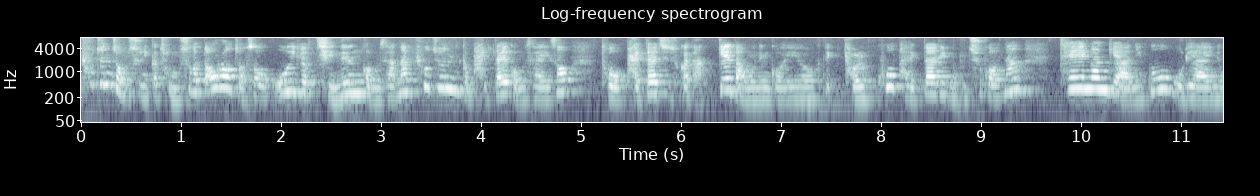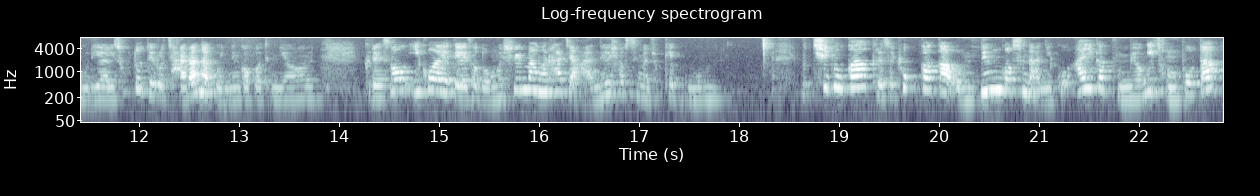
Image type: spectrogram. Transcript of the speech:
표준 점수니까 점수가 떨어져서 오히려 지능 검사나 표준 그 발달 검사에서 더 발달 지수가 낮게 나오는 거예요. 근데 결코 발달이 멈추거나 퇴행한 게 아니고 우리 아이는 우리 아이 속도대로 자라나고 있는 거거든요. 그래서 이거에 대해서 너무 실망을 하지 않으셨으면 좋겠고 뭐 치료가 그래서 효과가 없는 것은 아니고 아이가 분명히 전보다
